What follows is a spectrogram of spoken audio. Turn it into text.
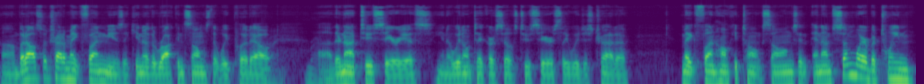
um, but I also try to make fun music. You know, the rockin' songs that we put out, Right, right. Uh, they're not too serious. You know, we don't take ourselves too seriously. We just try to make fun honky tonk songs, and, and I'm somewhere between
